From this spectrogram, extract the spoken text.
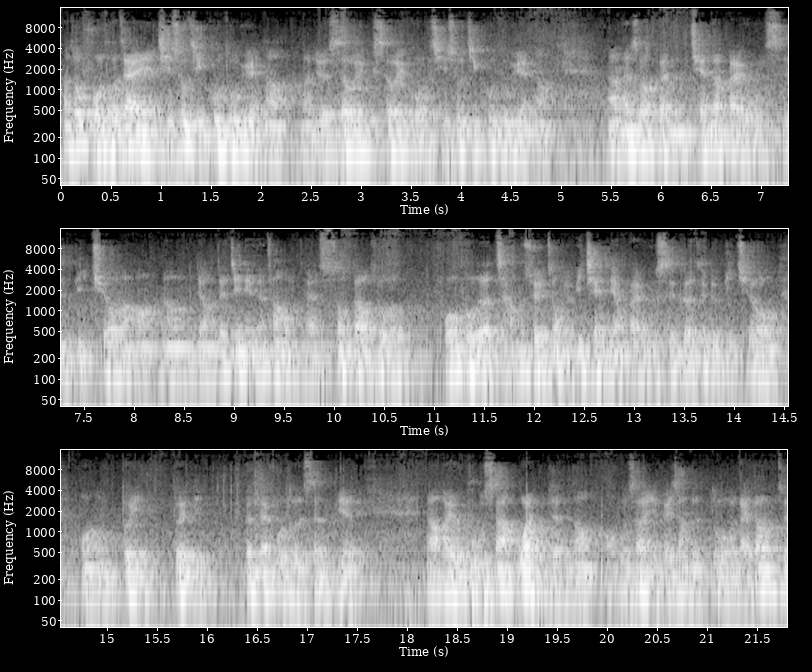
他说佛陀在只树给孤独园啊，那就是社会社会国只树给孤独园啊。然后那时候跟千二百五十比丘嘛哈，然后我们讲在今年那场我们才送到说佛陀的长随众有一千两百五十个这个比丘，我们对对你跟在佛陀的身边，然后还有菩萨万人哦，菩萨也非常的多，来到这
